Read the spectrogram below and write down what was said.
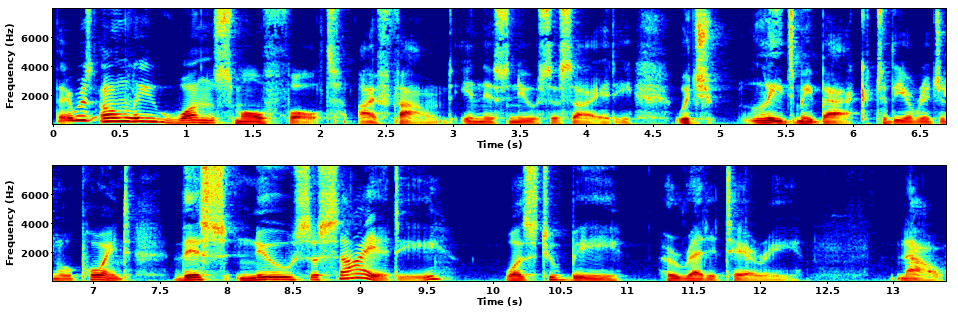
There was only one small fault I found in this new society, which leads me back to the original point. This new society was to be hereditary. Now,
